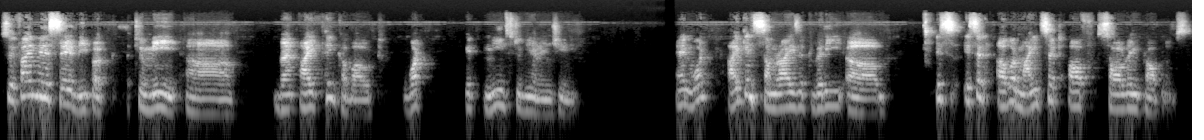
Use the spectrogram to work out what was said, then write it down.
So if I may say, Dipak, to me, uh, when I think about what it means to be an engineer, and what I can summarize it very, uh, it's, it's an, our mindset of solving problems.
